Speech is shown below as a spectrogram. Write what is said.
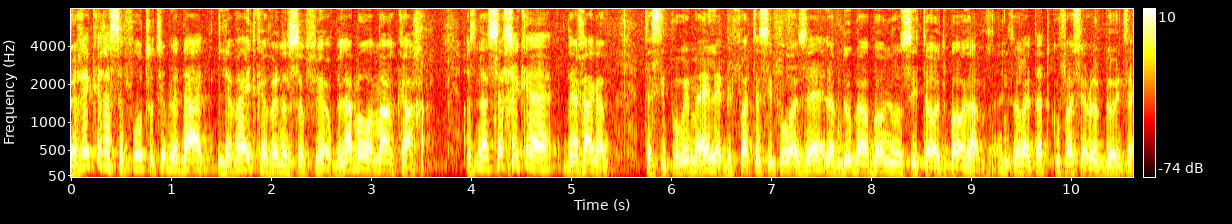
בחקר הספרות רוצים לדעת למה התכוון הסופר, ולמה הוא אמר ככה. אז נעשה חקר, דרך אגב, את הסיפורים האלה, בפרט הסיפור הזה, למדו בהרבה אוניברסיטאות בעולם. אני זוכר, הייתה תקופה שהם למדו את זה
